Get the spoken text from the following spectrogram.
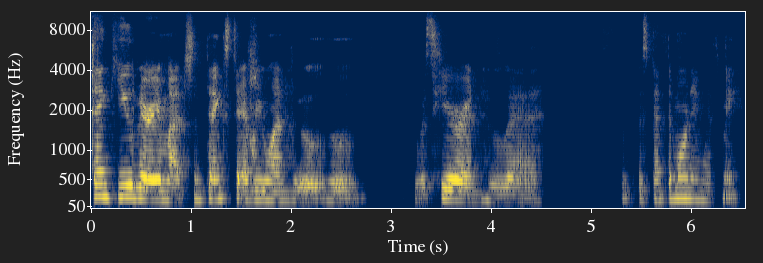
Thank you very much. And thanks to everyone who, who, who was here and who, uh, who spent the morning with me.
